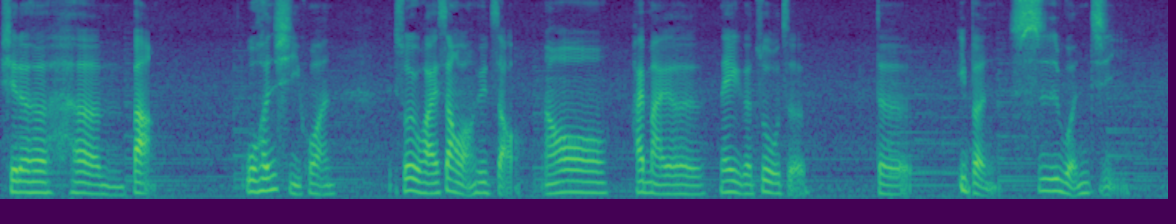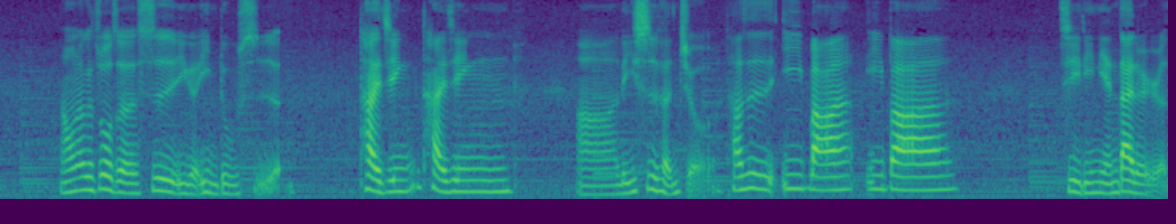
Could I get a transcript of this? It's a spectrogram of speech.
写得很棒，我很喜欢，所以我还上网去找，然后还买了那个作者的一本诗文集，然后那个作者是一个印度诗人，他已经他已经。啊，离世很久。他是一八一八几零年代的人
